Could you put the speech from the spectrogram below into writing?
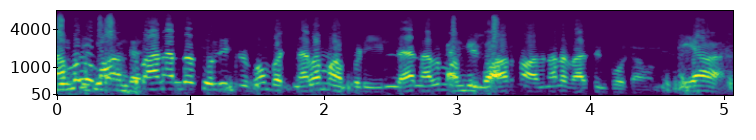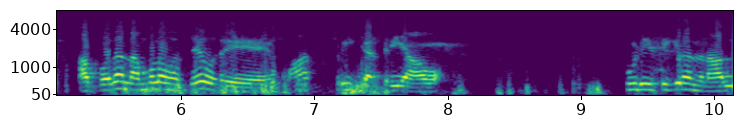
நம்மளும் வேணாம் தான் சொல்லிட்டு இருக்கோம். பட் நிலைமை அப்படி இல்ல. நிலைமை அப்படி. மாறணும். அதனால வேக்சின் போட்டாங்க யா அப்போதான் நம்மளும் வந்து ஒரு மாஸ்க் ஃப்ரீ கண்ட்ரி ஆகும் கூடிய சீக்கிரம் அந்த நாள்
